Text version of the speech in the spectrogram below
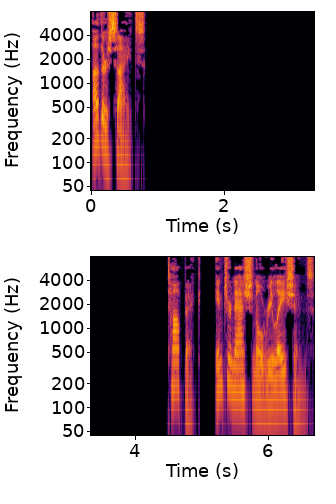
Other sites International relations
